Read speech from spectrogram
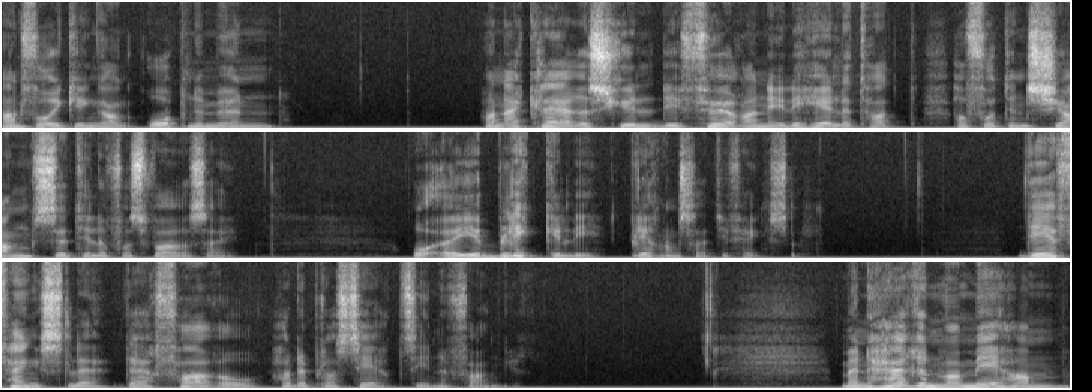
han får ikke engang åpne munnen. Han erklæres skyldig før han i det hele tatt har fått en sjanse til å forsvare seg, og øyeblikkelig blir han satt i fengsel. Det fengselet der farao hadde plassert sine fanger. Men Herren var med ham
